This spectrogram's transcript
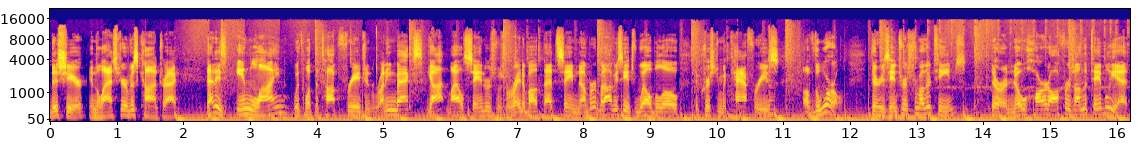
this year in the last year of his contract. That is in line with what the top free agent running backs got. Miles Sanders was right about that same number, but obviously it's well below the Christian McCaffreys of the world. There is interest from other teams. There are no hard offers on the table yet.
